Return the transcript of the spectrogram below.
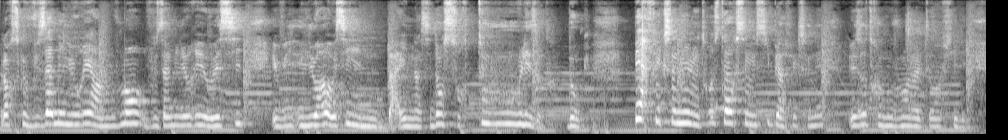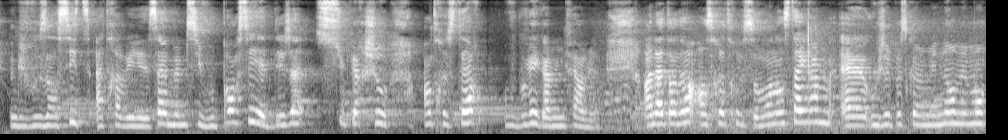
lorsque vous améliorez un mouvement, vous améliorez aussi, et il y aura aussi une, bah, une incidence sur tous les autres. Donc, perfectionner le thruster, c'est aussi perfectionner les autres mouvements d'haltérophilie. Donc je vous incite à travailler ça, même si vous pensez être déjà super chaud en thruster, vous pouvez quand même faire mieux. En attendant, on se retrouve sur mon Instagram euh, où je poste quand même énormément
